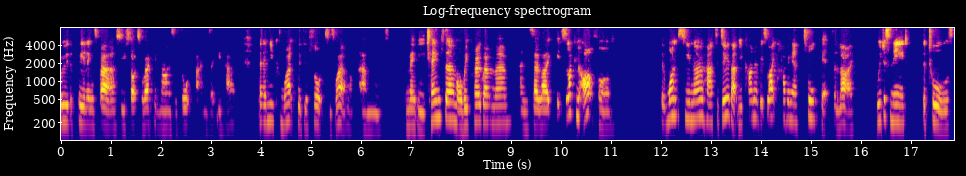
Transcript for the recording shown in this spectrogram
through the feelings first you start to recognize the thought patterns that you have then you can work with your thoughts as well um maybe change them or reprogram them. And so, like, it's like an art form that once you know how to do that, you kind of, it's like having a toolkit for life. We just need the tools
